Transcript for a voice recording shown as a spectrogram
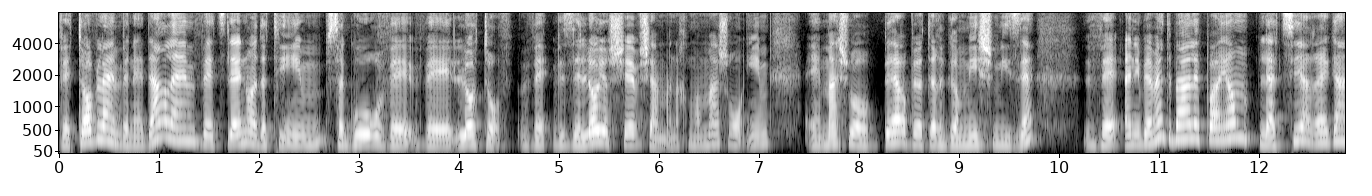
וטוב להם ונהדר להם, ואצלנו הדתיים סגור ו- ולא טוב. ו- וזה לא יושב שם, אנחנו ממש רואים אה, משהו הרבה הרבה יותר גמיש מזה. ואני באמת באה לפה היום להציע רגע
